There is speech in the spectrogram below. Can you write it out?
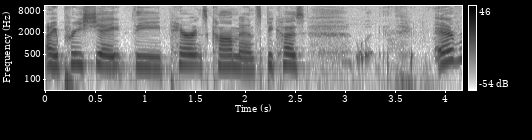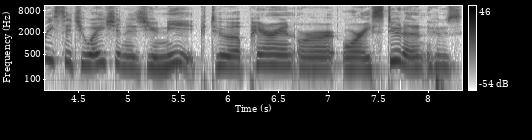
I appreciate the parents' comments because every situation is unique to a parent or or a student who's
